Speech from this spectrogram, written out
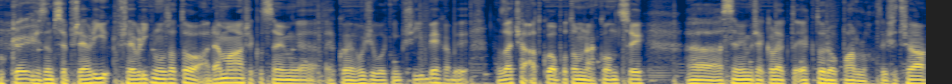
Okay. Že jsem se přehlí, převlíknul za toho Adama, řekl jsem jim eh, jako jeho životní příběh, aby na začátku a potom na konci uh, jsem jim řekl, jak to, jak to dopadlo. Takže třeba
